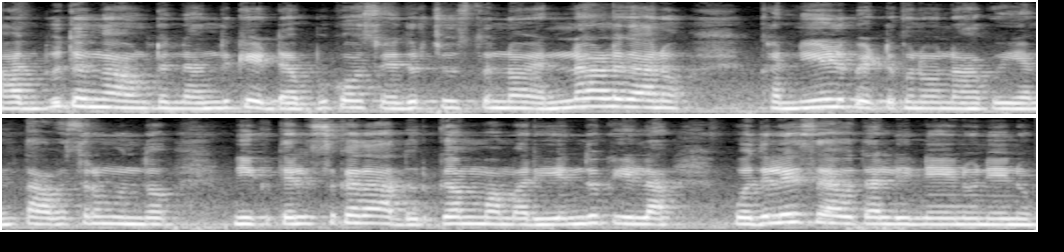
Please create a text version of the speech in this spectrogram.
అద్భుతంగా ఉంటుంది. అందుకే డబ్బు కోసం ఎదురు చూస్తున్నావు. ఎన్నాళ్ళుగానో కన్నీళ్ళు పెట్టుకున్నావు. నాకు ఎంత అవసరం ఉందో నీకు తెలుసు కదా దుర్గమ్మ. మరి ఎందుకు ఇలా వదిలేసావు తల్లి? నేను నేను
